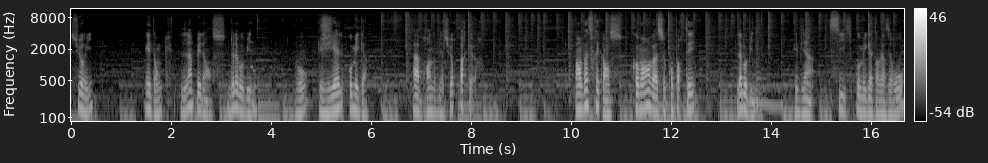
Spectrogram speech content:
sur I. Et donc l'impédance de la bobine vaut JL oméga. À apprendre bien sûr par cœur. En basse fréquence, comment va se comporter la bobine Eh bien, si oméga tend vers 0,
